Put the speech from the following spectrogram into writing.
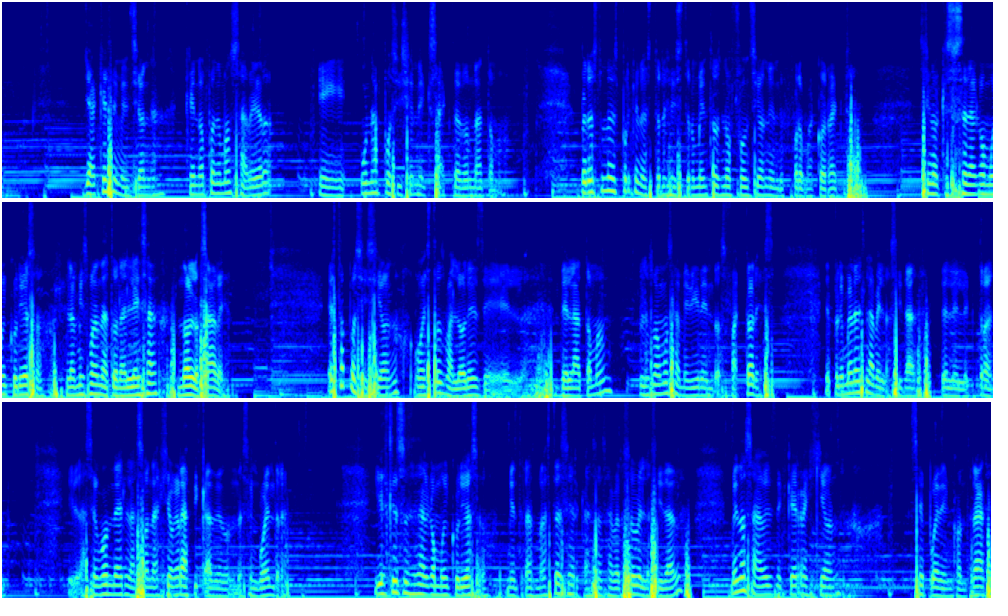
ya que se menciona que no podemos saber eh, una posición exacta de un átomo. Pero esto no es porque nuestros instrumentos no funcionen de forma correcta, sino que sucede algo muy curioso. La misma naturaleza no lo sabe. Esta posición o estos valores del, del átomo los vamos a medir en dos factores. El primero es la velocidad del electrón y la segunda es la zona geográfica de donde se encuentra. Y es que sucede algo muy curioso. Mientras más te acercas a saber su velocidad, menos sabes de qué región se puede encontrar.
